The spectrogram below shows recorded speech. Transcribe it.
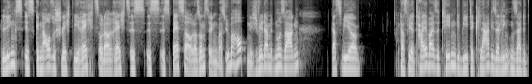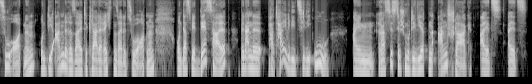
links ist genauso schlecht wie rechts oder rechts ist ist ist besser oder sonst irgendwas. Überhaupt nicht. Ich will damit nur sagen, dass wir dass wir teilweise Themengebiete klar dieser linken Seite zuordnen und die andere Seite klar der rechten Seite zuordnen und dass wir deshalb, wenn eine Partei wie die CDU einen rassistisch motivierten Anschlag als als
